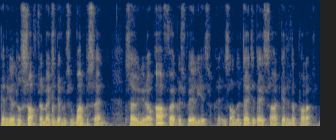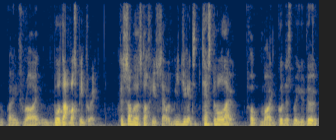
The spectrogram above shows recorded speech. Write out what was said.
getting a little softer makes a difference of 1%. So, you know, our focus really is, is on the day to day side, getting the product range right. And, well, that must be great. Because some of the stuff you sell, you get to test them all out. oh, my goodness me, you do.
